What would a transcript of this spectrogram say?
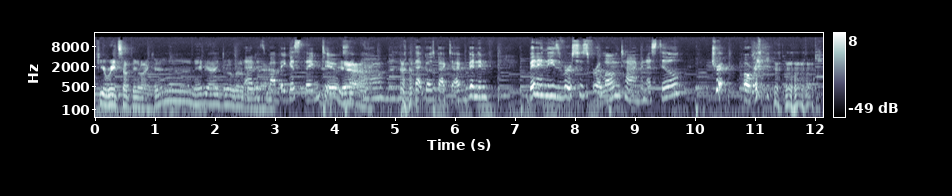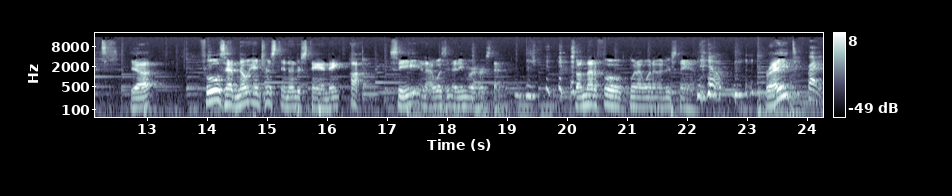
if you read something, you're like, eh, maybe I do a little That bit of is that. my biggest thing too. So, Yeah. that goes back to I've been in been in these verses for a long time and I still trip over them. yeah. Fools have no interest in understanding. Ah, see, and I wasn't, I didn't rehearse that. so I'm not a fool when I want to understand. no. Right? Right.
